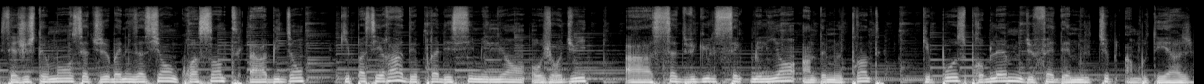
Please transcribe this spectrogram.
C'est justement cette urbanisation croissante à Abidjan qui passera de près de 6 millions aujourd'hui à 7,5 millions en 2030 qui pose problème du fait des multiples embouteillages.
